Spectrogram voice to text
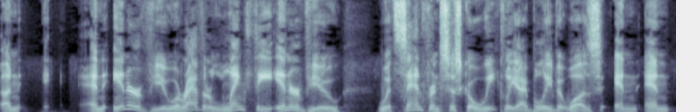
an an interview, a rather lengthy interview with San Francisco Weekly, I believe it was, and and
